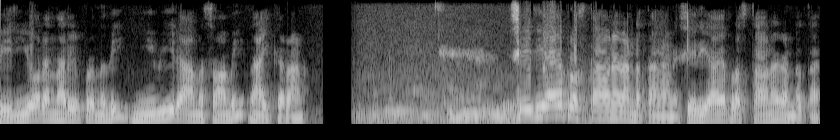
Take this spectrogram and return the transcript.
പെരിയോർ എന്നറിയപ്പെടുന്നത് ഇ വി രാമസ്വാമി നായ്ക്കറാണ്. ശരിയായ പ്രസ്താവന കണ്ടെത്താനാണ് ശരിയായ പ്രസ്താവന കണ്ടെത്താൻ.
